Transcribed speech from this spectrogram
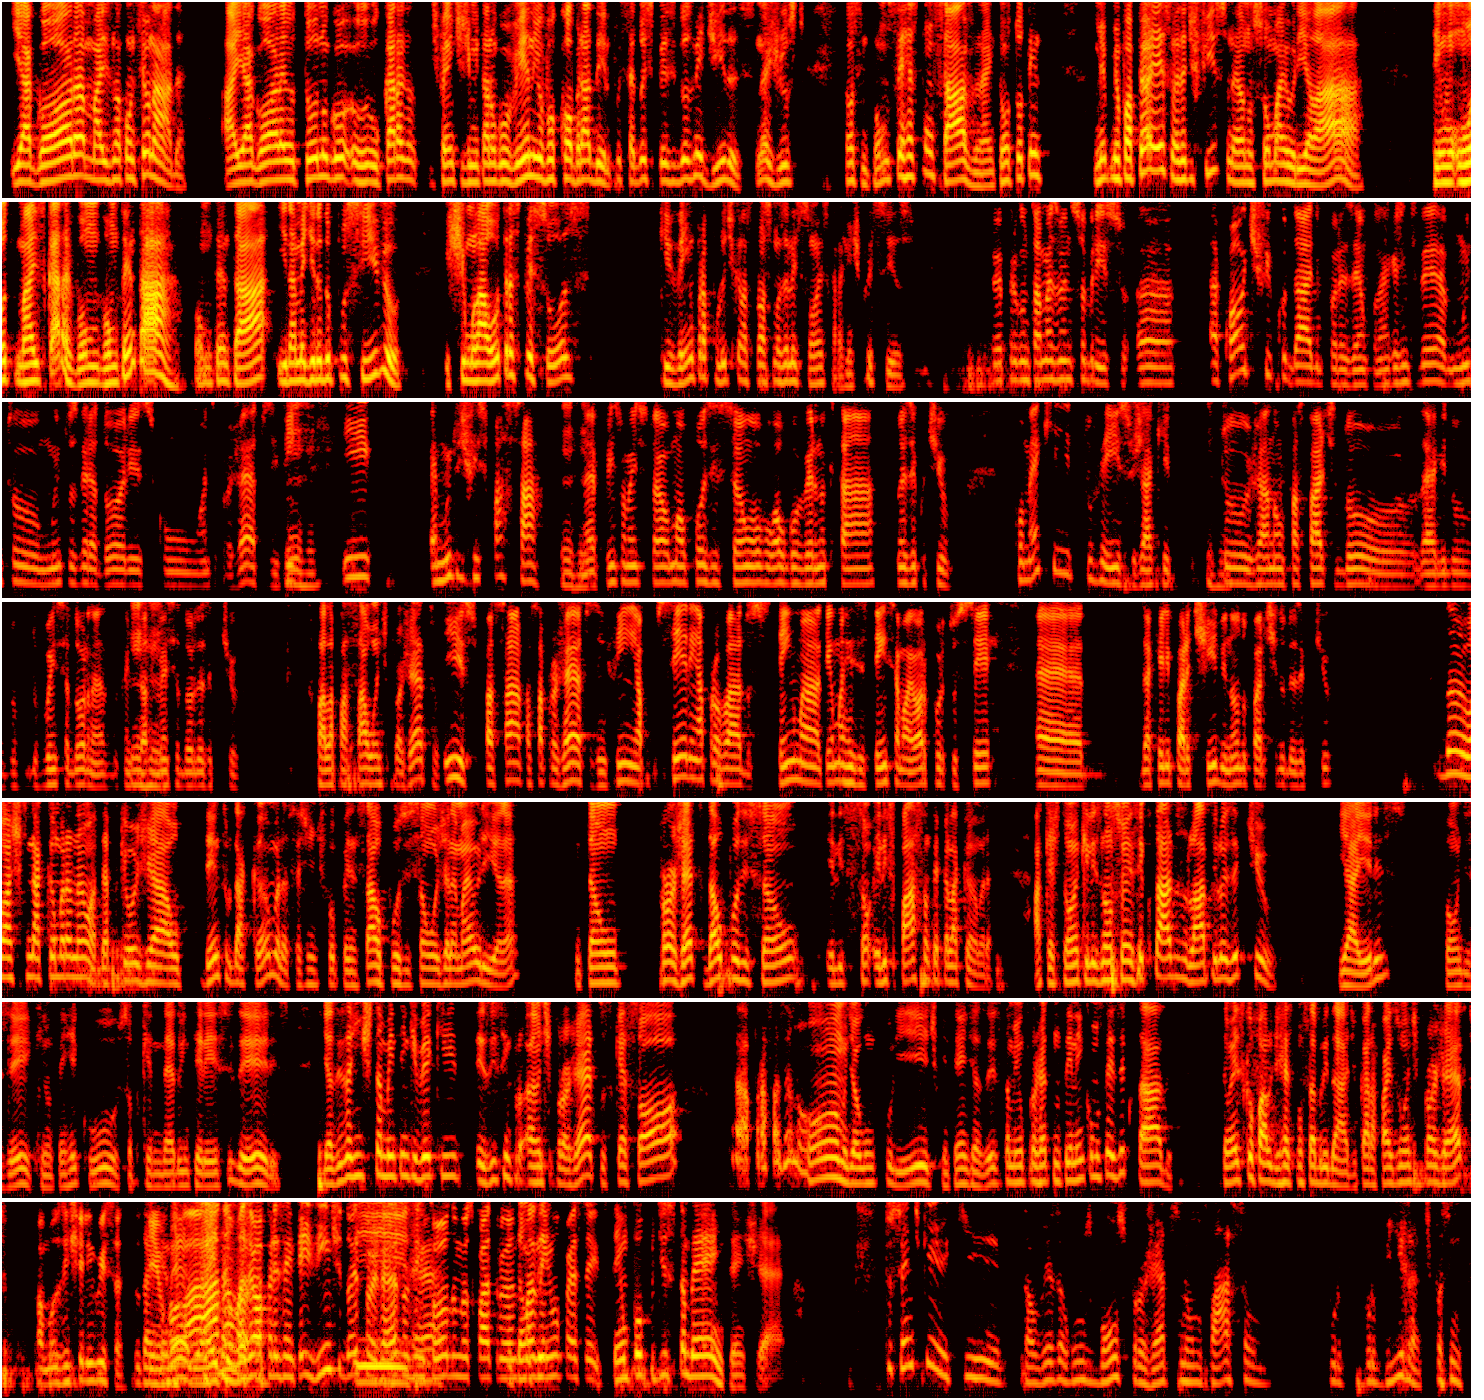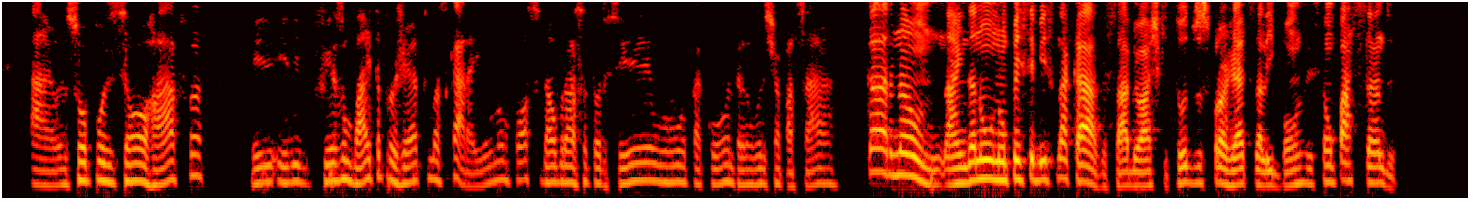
e agora, mas não aconteceu nada. Aí agora eu tô no. O cara, diferente de mim, tá no governo e eu vou cobrar dele. Isso é dois pesos e duas medidas, isso não é justo. Então, assim, vamos ser responsáveis, né? Então, eu tô tentando. Meu, meu, papel é esse, mas é difícil, né? Eu não sou maioria lá. Tem um, um outro. Mas, cara, vamos, vamos tentar. Vamos tentar e, na medida do possível, estimular outras pessoas que venham para a política nas próximas eleições, cara. A gente precisa. Eu ia perguntar mais ou menos sobre isso. Uh, a qual a dificuldade, por exemplo, né, que a gente vê muito, muitos vereadores com anteprojetos, enfim, uhum. e é muito difícil passar, uhum. né, principalmente se tu é uma oposição ao, ao governo que está no executivo. Como é que tu vê isso, já que uhum. tu já não faz parte do, do, do, do, vencedor, né, do candidato uhum. vencedor do executivo? Tu fala passar o anteprojeto? Isso, passar, passar projetos, enfim, a, serem aprovados. Tem uma, tem uma resistência maior por tu ser é, daquele partido e não do partido do executivo? Não, eu acho que na Câmara não, até porque hoje, a, dentro da Câmara, se a gente for pensar, a oposição hoje é maioria, né? Então, projetos da oposição, eles, são, eles passam até pela Câmara. A questão é que eles não são executados lá pelo Executivo. E aí eles vão dizer que não tem recurso, porque não é do interesse deles. E às vezes a gente também tem que ver que existem anteprojetos que é só para fazer o nome de algum político, entende? Às vezes também o projeto não tem nem como ser executado. Então é isso que eu falo de responsabilidade. O cara faz um anteprojeto. Famoso encher linguiça. Tu tá entendendo? Ah, não, mas eu apresentei 22 isso, projetos em é. todos os meus quatro anos, então, mas tem, nenhum foi aceito. Tem um pouco disso também, entende? É. Tu sente que, que talvez alguns bons projetos não passam por, por birra? Tipo assim, ah, eu sou oposição ao Rafa, ele, ele, fez um baita projeto, mas, cara, eu não posso dar o braço a torcer, eu vou votar contra, não vou deixar passar. Cara, não, ainda não, não percebi isso na casa, sabe? Eu acho que todos os projetos ali bons estão passando,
